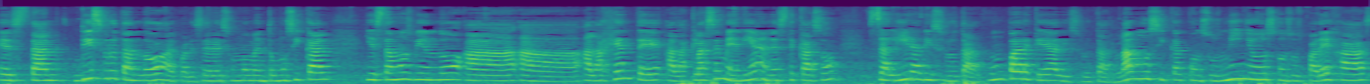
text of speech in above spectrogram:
están disfrutando, al parecer es un momento musical, y estamos viendo a, a, la gente, a la clase media en este caso, salir a disfrutar, un parque a disfrutar la música con sus niños, con sus parejas,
